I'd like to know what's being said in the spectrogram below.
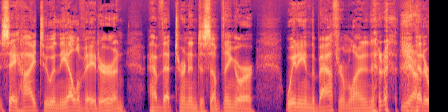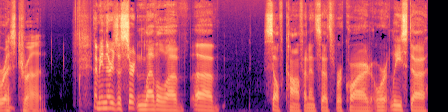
say hi to in the elevator and have that turn into something or waiting in the bathroom line at a, Yeah. at a restaurant. I mean, there's a certain level of uh, self confidence that's required, or at least a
